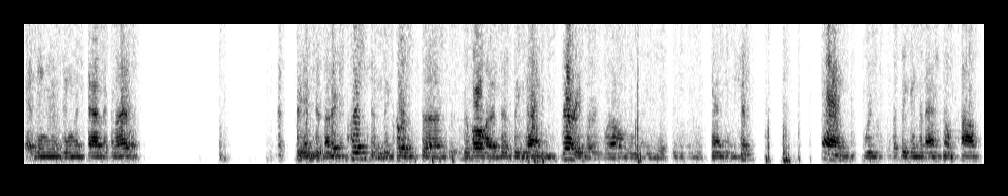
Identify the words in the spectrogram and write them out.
as England's English cars at the moment. That's preempted my next question because uh, the Volvos have been going very, very well in the, in the championship. And with the big international path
